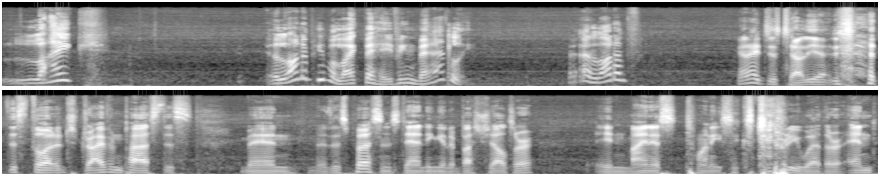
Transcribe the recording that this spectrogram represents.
like a lot of people like behaving badly. A lot of can I just tell you, I just had this thought. I was driving past this man, this person standing in a bus shelter in minus 26 degree weather, and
